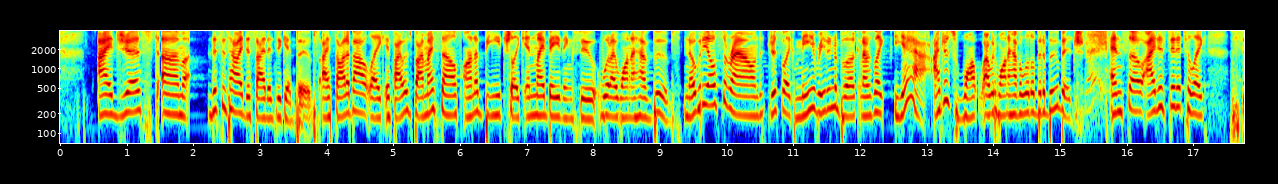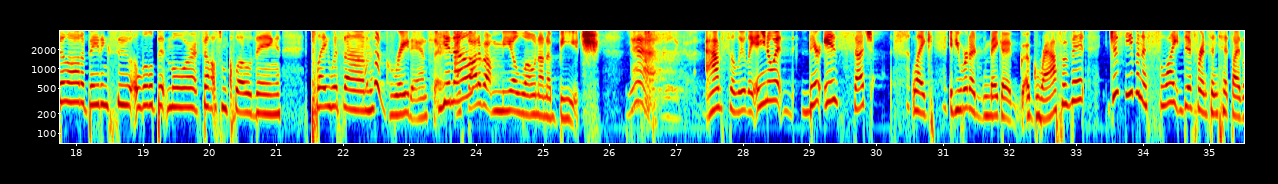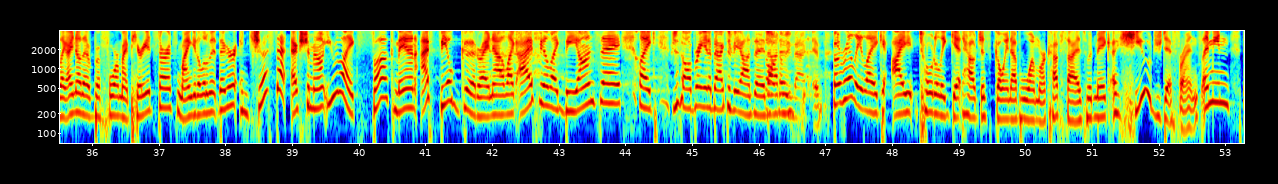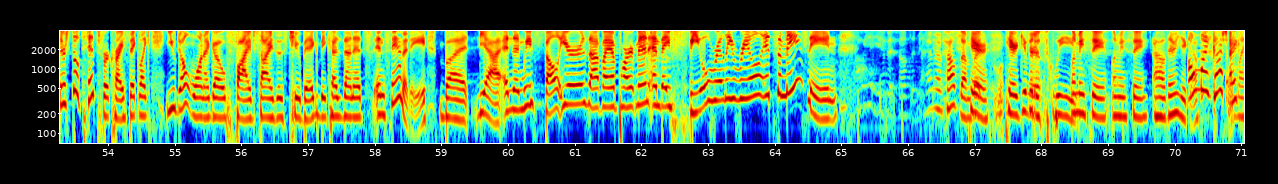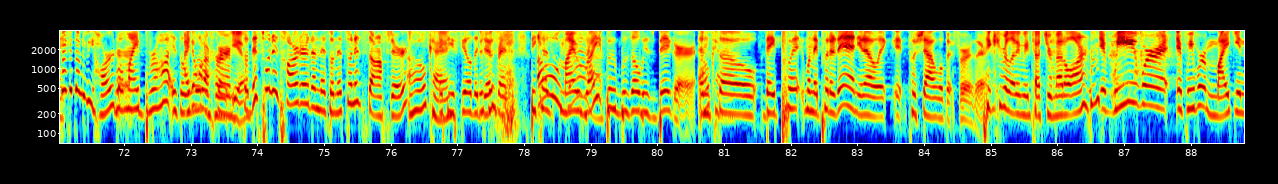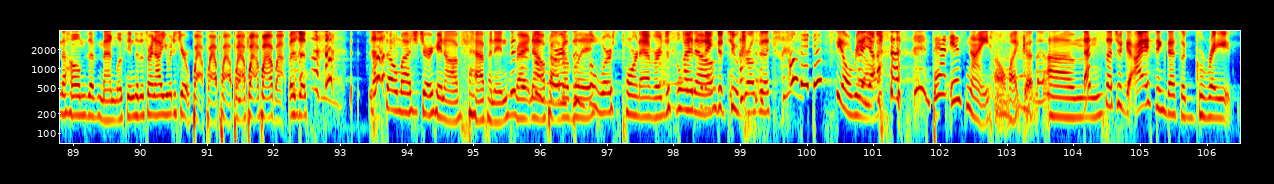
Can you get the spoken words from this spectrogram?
I just um. This is how I decided to get boobs. I thought about like if I was by myself on a beach, like in my bathing suit, would I want to have boobs? Nobody else around, just like me reading a book. And I was like, yeah, I just want, I would want to have a little bit of boobage. And so I just did it to like fill out a bathing suit a little bit more, fill out some clothing, play with them. That's a great answer. You know? I thought about me alone on a beach. Yeah. Absolutely. And you know what? There is such like if you were to make a, a graph of it, just even a slight difference in tit size. Like I know that before my period starts, mine get a little bit bigger, and just that extra amount, you're like, fuck, man, I feel good right now. Like I feel like Beyonce. Like just all bringing it back to Beyonce. all That is, back. but really, like I totally get how just going up one more cup size would make a huge difference. I mean, they're still tits for Christ's sake. Like you don't want to go five sizes too big because then it's insanity. But yeah, and then we felt yours at my apartment, and they feel really real. It's amazing. I haven't felt them. Here, but, here, give it a squeeze. Let me see. Let me see. Oh, there you go. Oh my gosh, I Well, my- expected them to be harder. Well, my bra is a I don't little hurt firm. you. So this one is harder than this one. This one is softer. Oh, okay. If you feel the This is- difference, oh, because Oh, my yeah. right boob was always bigger, and Okay. so they put when they put it in, you know, it, it pushed out a little bit further. Thank you for letting me touch your metal arm. if we were if we were miking the homes of men listening to this right now, you would just hear whap whap whap whap whap whap whap, and just so much jerking off happening This right now. probably. this is the worst porn ever. Just listening to two girls be like, "Oh, that does feel real." Yeah. that is nice. Oh my goodness. Um, that's such a. g- I think that's a great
